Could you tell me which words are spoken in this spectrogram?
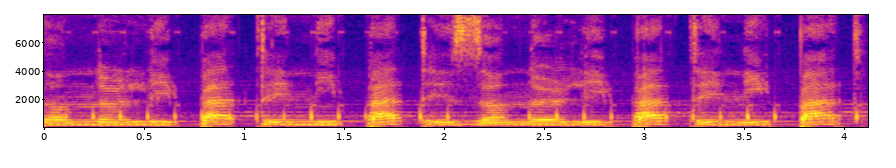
only pat, any pat is only pat, any pat.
